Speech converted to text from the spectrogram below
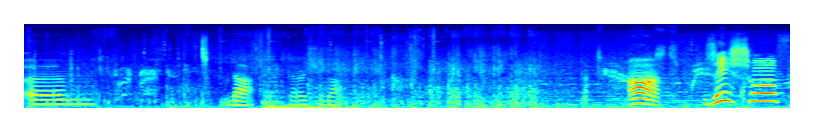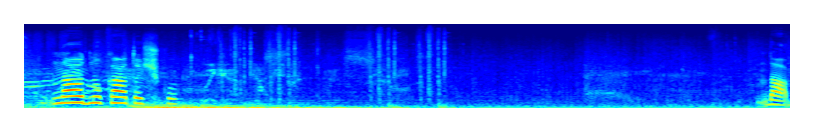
Ем, да, коротше, да. А, зайшов на одну каточку. Да.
